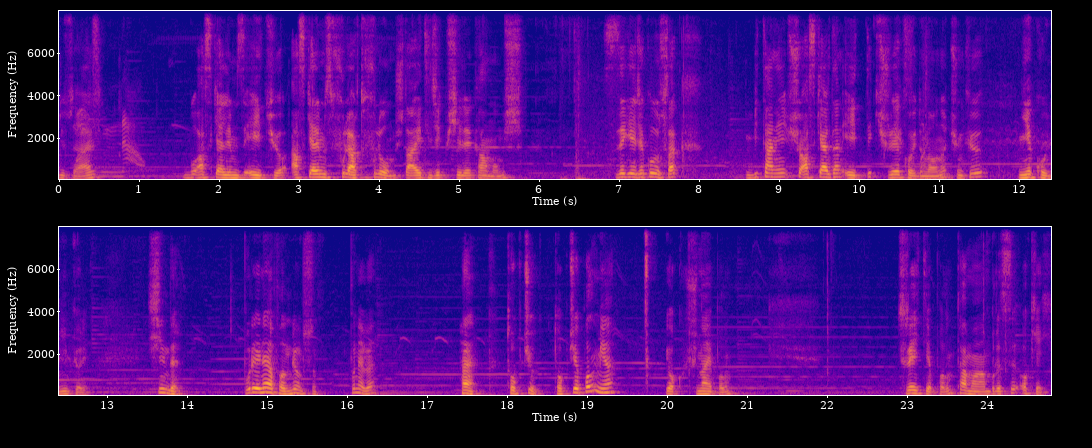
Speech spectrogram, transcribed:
Güzel. Bu askerlerimizi eğitiyor. Askerlerimiz full artı full olmuş. Daha eğitilecek bir şeyleri kalmamış. Size gelecek olursak bir tane şu askerden eğittik. Şuraya koydum ben onu. Çünkü niye koymayayım ki oraya? Şimdi buraya ne yapalım biliyor musun? Bu ne be? He topçu. Topçu yapalım ya. Cık, yok şuna yapalım. Trade yapalım. Tamam burası okey.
